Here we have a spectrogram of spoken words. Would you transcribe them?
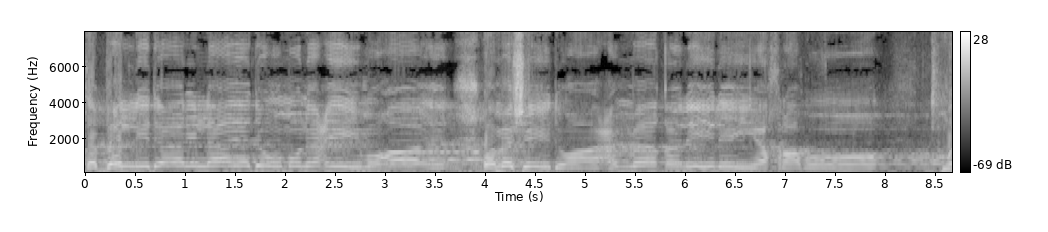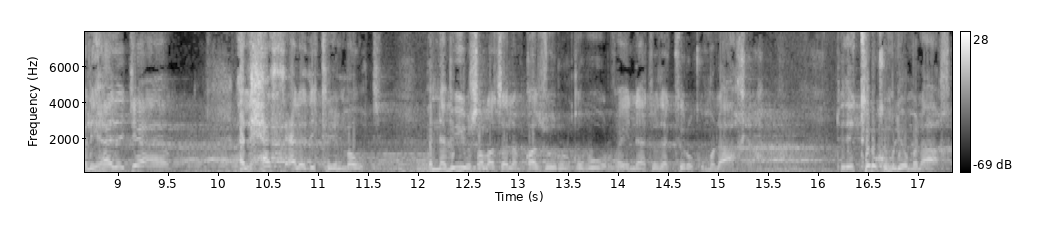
تبا لدار لا يدوم نعيمها ومشيدها عما قليل يخرب. ولهذا جاء الحث على ذكر الموت. النبي صلى الله عليه وسلم قال زوروا القبور فإنها تذكركم الآخرة. تذكركم اليوم الآخر.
